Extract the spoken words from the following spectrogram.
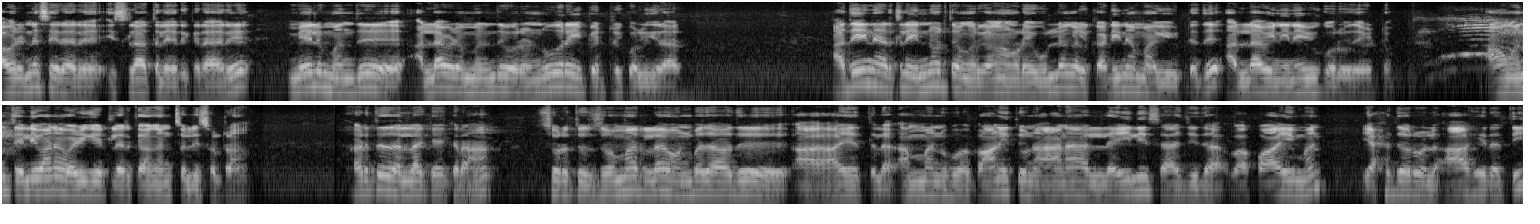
அவர் என்ன செய்கிறாரு இஸ்லாத்தில் இருக்கிறாரு. மேலும் வந்து அல்லாவிடமிருந்து ஒரு நூரை பெற்றுக்கொள்கிறார். அதே நேரத்தில் இன்னொருத்தவங்க இருக்காங்க அவங்களுடைய உள்ளங்கள் கடினமாகி விட்டது அல்லாவை நினைவு கூறுவதை விட்டும். அவங்க வந்து தெளிவான வழிகேட்டில் இருக்காங்கன்னு சொல்லி சொல்கிறாங்க அடுத்தது அல்லா கேட்குறான் சுரத்து ஜொமரில் ஒன்பதாவது ஆ- ஆயத்தில் அம்மன் ஹுவ காணித்துன் ஆனா லைலி சாஜிதா வ காயிமன் யஹ்தருல் ஆஹிரதி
